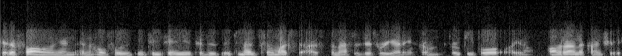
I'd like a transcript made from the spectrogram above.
get a following, and, and hopefully we can continue because it's meant so much to us the messages we're getting from from people, you know, all around the country.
